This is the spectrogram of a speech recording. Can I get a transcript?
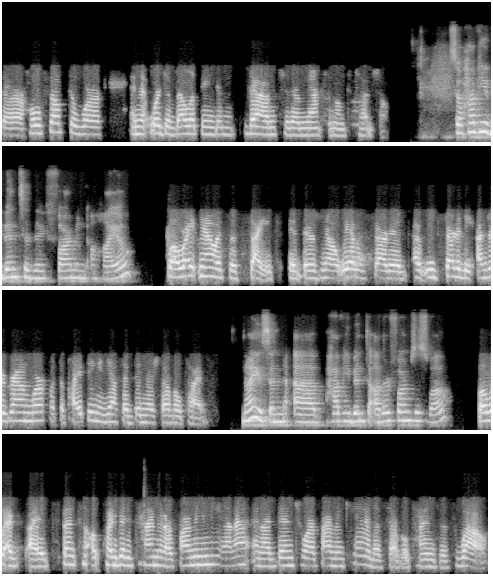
their whole self to work and that we're developing them, them to their maximum potential. So, have you been to the farm in Ohio? Well, right now it's a site. It, there's no, we haven't started, uh, we've started the underground work with the piping, and yes, I've been there several times. Nice. And uh, have you been to other farms as well? Well, I've, I've spent quite a bit of time at our farm in Indiana, and I've been to our farm in Canada several times as well.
